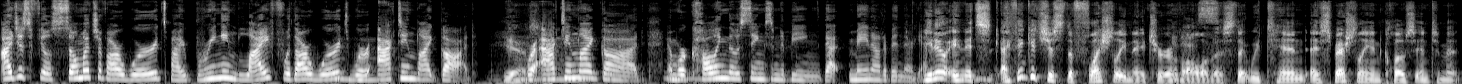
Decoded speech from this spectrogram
I just feel so much of our words by bringing life with our words, we're mm-hmm. acting like God. Yes. We're acting like God and we're calling those things into being that may not have been there yet. You know, and it's I think it's just the fleshly nature of It all is. of us that we tend, especially in close intimate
